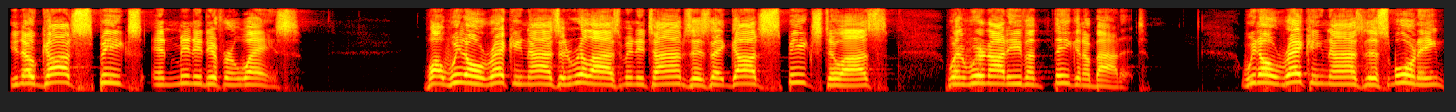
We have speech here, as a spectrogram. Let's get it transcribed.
you know, God speaks in many different ways. What we don't recognize and realize many times is that God speaks to us when we're not even thinking about it. We don't recognize this morning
